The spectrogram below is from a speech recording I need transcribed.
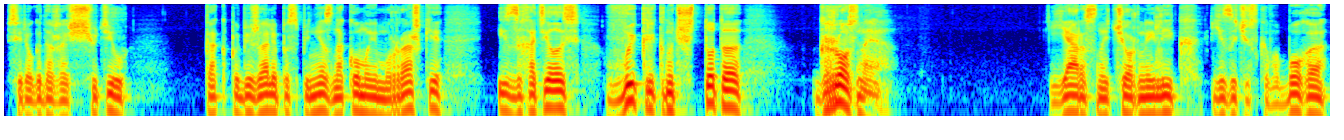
Серега даже ощутил, как побежали по спине знакомые мурашки, и захотелось выкрикнуть что-то грозное. Яростный черный лик языческого бога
